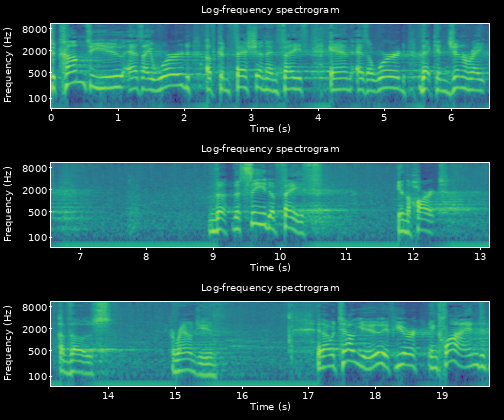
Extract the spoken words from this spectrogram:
to come to you as a word of confession and faith and as a word that can generate the, the seed of faith in the heart of those around you. And I would tell you, if you're inclined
